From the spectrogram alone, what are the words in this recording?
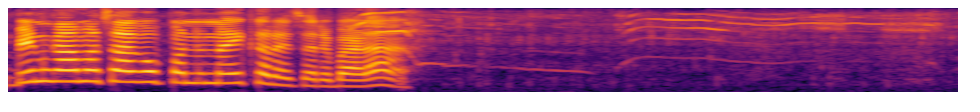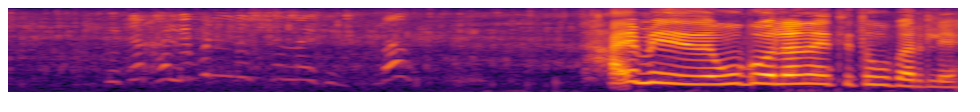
बिनकामाचा आगाऊपणा नाही करायचा रे बाळा. हाय मी उगवलं नाही तिथं उभारले.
